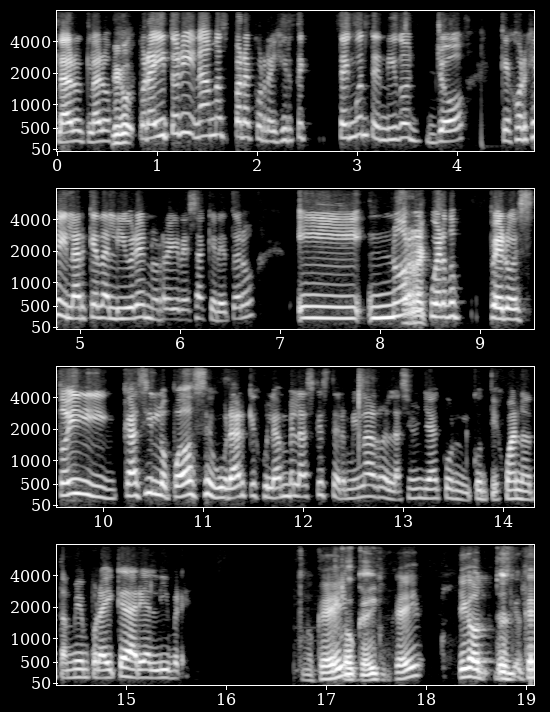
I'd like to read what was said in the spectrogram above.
claro, claro. Por ahí, Tony, nada más para corregirte, tengo entendido yo que Jorge Aguilar queda libre, no regresa a Querétaro, y no Correcto. recuerdo, pero estoy casi lo puedo asegurar que Julián Velázquez termina la relación ya con, con Tijuana también, por ahí quedaría libre. Ok, ok. okay. Digo, creo esa, que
